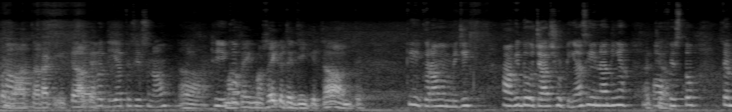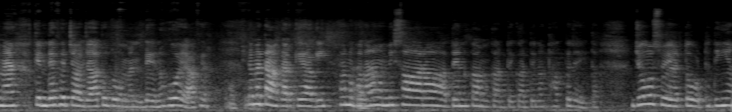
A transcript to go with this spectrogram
ਪਰਿਵਾਰ ਹਾਂ। ਸਾਰਾ ਠੀਕ ਠਾਕ ਸਭ ਹੈ ਵਧੀਆ ਤੁਸੀਂ ਸੁਣਾਓ ਹਾਂ ਠੀਕ ਹੋ? ਮਸਾਂ ਹੀ ਮਸਾਂ ਹੀ ਕਿਤੇ ਜੀ ਕੀਤਾ ਆਉਣ ਤੇ ਕੀ ਕਰਾਂ ਮੰਮੀ ਜੀ ਆ ਵੀ ਦੋ ਚਾਰ ਛੁੱਟੀਆਂ ਸੀ ਇਹਨਾਂ ਦੀਆਂ ਅੱਛਾ। ਆਫਿਸ ਤੋਂ ਤੇ ਮੈਂ ਕਹਿੰਦੇ ਫਿਰ ਚੱਲ ਜਾ ਤੂੰ ਦੋ ਮਿੰਟ ਦਿਨ ਹੋਇਆ ਫਿਰ ਅੱਛਾ। ਤੇ ਮੈਂ ਤਾਂ ਕਰਕੇ ਆ ਗਈ ਤੁਹਾਨੂੰ ਪਤਾ ਨਾ ਮੰਮੀ ਸਾਰਾ ਦਿਨ ਕੰਮ ਕਰਦੇ ਕਰਦੇ ਨਾ ਥੱਕ ਜਾਈਦਾ ਜੋ ਸਵੇਰ ਤੋਂ ਉੱਠਦੀ ਆ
